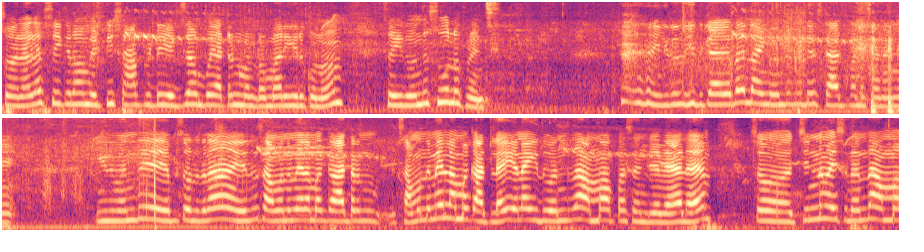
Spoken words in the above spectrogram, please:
ஸோ அதனால் சீக்கிரம் வெட்டி சாப்பிட்டுட்டு எக்ஸாம் போய் அட்டன் பண்ணுற மாதிரி இருக்கணும். ஸோ இது வந்து சூளை ஃப்ரெண்ட்ஸ் இது இதுக்காக தான் நான் இங்கே வந்து வீடியோ ஸ்டார்ட் பண்ண சொன்னேனே. இது வந்து எப்படி சொல்கிறதுனா எது சம்மந்தமே நம்ம காட்டுறது சம்மந்தமே இல்லாமல் காட்டல. ஏன்னா இது வந்து தான் அம்மா அப்பா செஞ்ச வேலை. ஸோ சின்ன வயசுலேருந்து அம்மா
